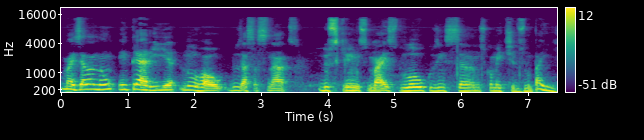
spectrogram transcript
Mas ela não entraria no rol dos assassinatos, dos crimes mais loucos, insanos cometidos no país.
